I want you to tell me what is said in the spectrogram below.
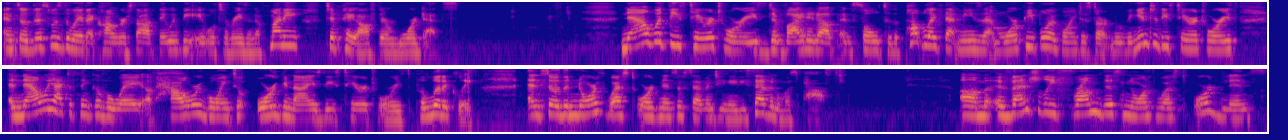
And so this was the way that Congress thought they would be able to raise enough money to pay off their war debts. Now, with these territories divided up and sold to the public, that means that more people are going to start moving into these territories. And now we have to think of a way of how we're going to organize these territories politically. And so the Northwest Ordinance of 1787 was passed. Um, eventually, from this Northwest Ordinance,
